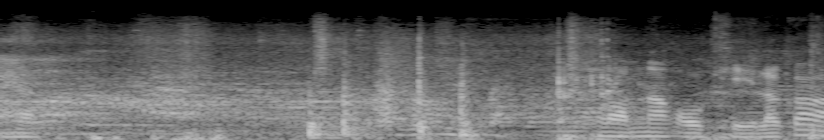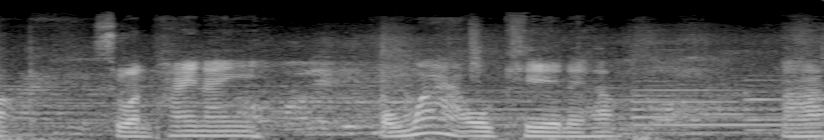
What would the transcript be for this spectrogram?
นะครับรอบนอกโอเค แล้วก็ส่วนภายในผมว่าโอเคเลยครับนะฮะ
